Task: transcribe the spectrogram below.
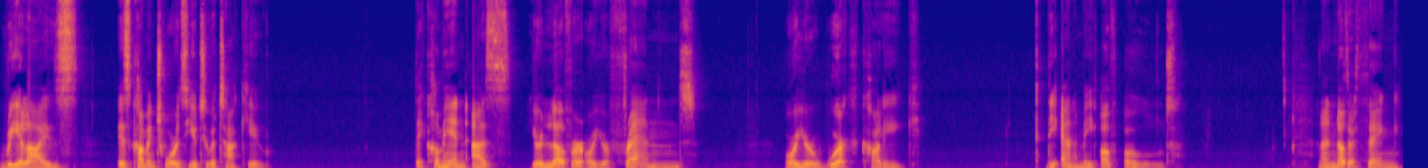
realize is coming towards you to attack you. They come in as your lover or your friend or your work colleague, the enemy of old. And another thing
